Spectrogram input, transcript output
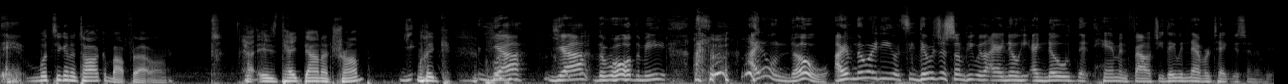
eh, what's he gonna talk about for that long? Is take down a Trump? Like, yeah, yeah, the role of the meat. I, I don't know. I have no idea. See, there was just some people that I know. He, I know that him and Fauci, they would never take this interview.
